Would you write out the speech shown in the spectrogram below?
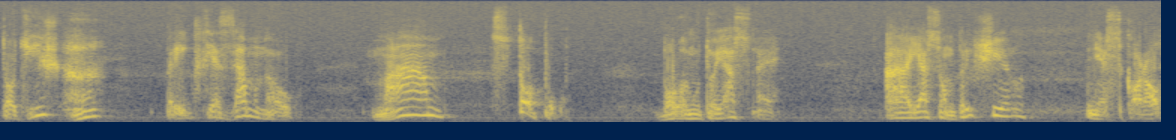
Totiž, Ha? príďte za mnou. Mám stopu. Bolo mu to jasné. A ja som prišiel neskoro.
